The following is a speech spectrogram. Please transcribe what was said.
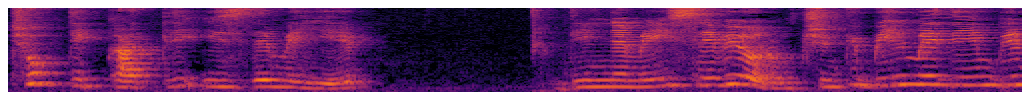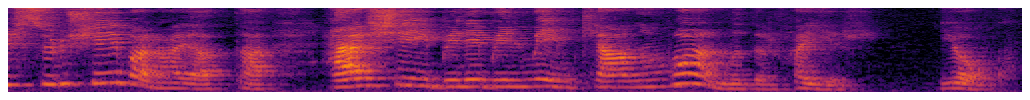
çok dikkatli izlemeyi, dinlemeyi seviyorum. Çünkü bilmediğim bir sürü şey var hayatta. Her şeyi bilebilme imkanım var mıdır? Hayır, yok.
